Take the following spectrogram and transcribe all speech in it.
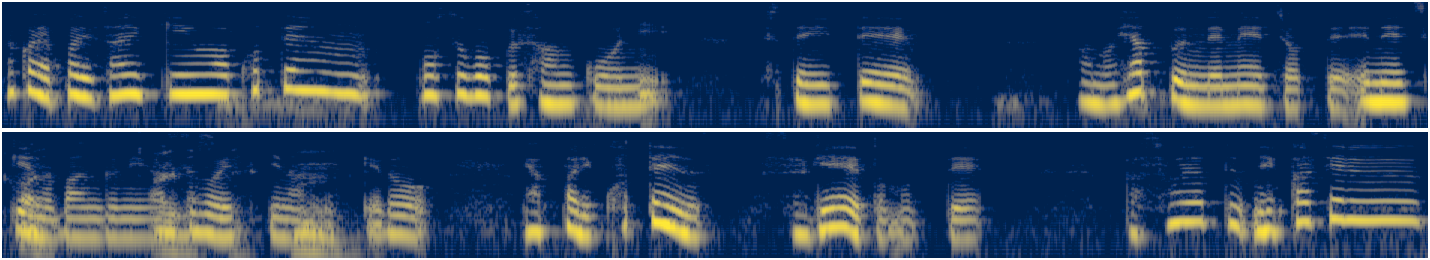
だからやっぱり最近は古典をすごく参考にしていて「あの100分で名著」って NHK の番組がはいすごい好きなんですけど、やっぱり古典すげえと思って。そうやって寝かせる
